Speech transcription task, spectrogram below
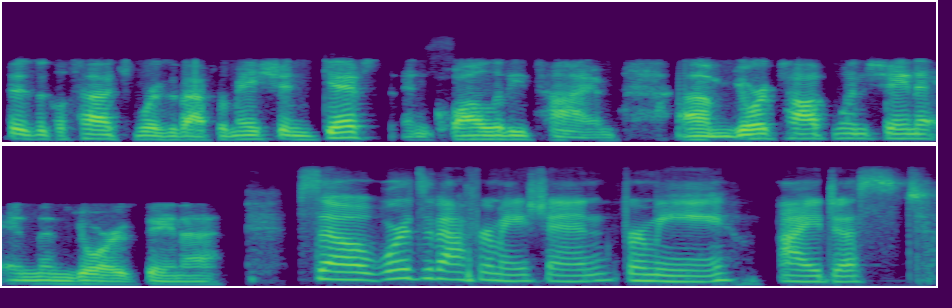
physical touch, words of affirmation, gifts, and quality time. Um, your top one, Shayna, and then yours, Dana. So, words of affirmation for me, I just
